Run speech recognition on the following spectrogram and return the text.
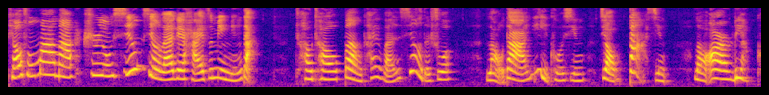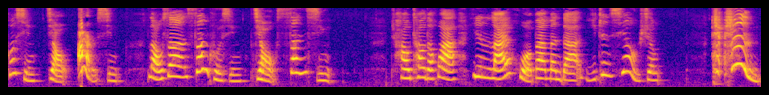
瓢虫妈妈是用星星来给孩子命名的。超超半开玩笑地说：“老大一颗星叫大星，老二两颗星叫二星，老三三颗星叫三星。”超超的话引来伙伴们的一阵笑声。咳咳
